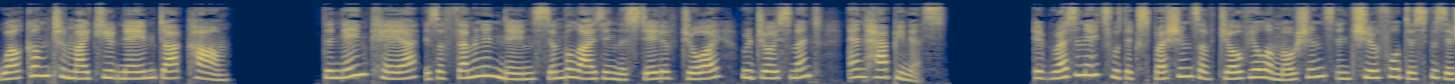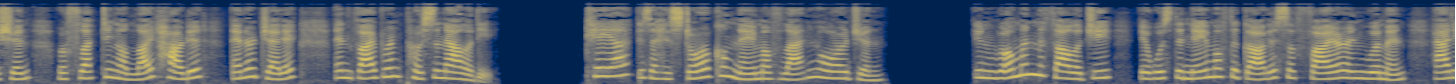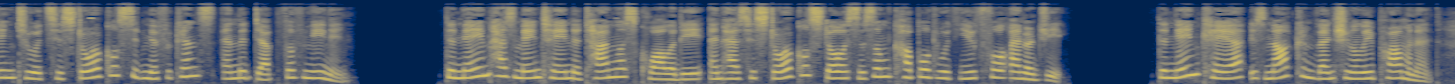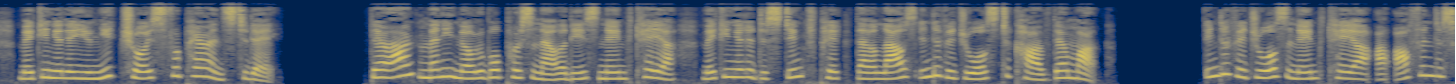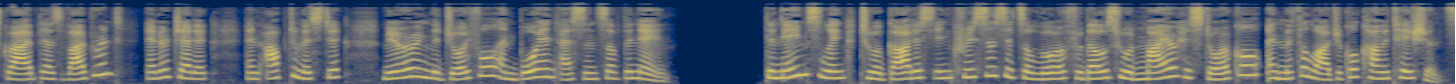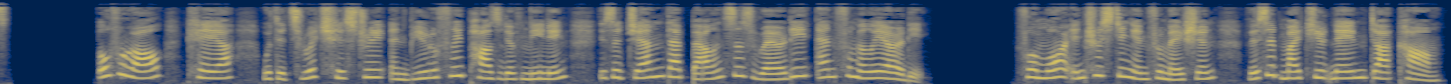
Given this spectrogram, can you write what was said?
Welcome to mycutename.com. The name Caia is a feminine name symbolizing the state of joy, rejoicement, and happiness. It resonates with expressions of jovial emotions and cheerful disposition, reflecting a light-hearted, energetic, and vibrant personality. Caia is a historical name of Latin origin. In Roman mythology, it was the name of the goddess of fire and women, adding to its historical significance and the depth of meaning. The name has maintained a timeless quality and has historical stoicism coupled with youthful energy. The name Caia is not conventionally prominent, making it a unique choice for parents today. There aren't many notable personalities named Caia, making it a distinct pick that allows individuals to carve their mark. Individuals named Caia are often described as vibrant, energetic, and optimistic, mirroring the joyful and buoyant essence of the name. The name's link to a goddess increases its allure for those who admire historical and mythological connotations. Overall, Caia, with its rich history and beautifully positive meaning, is a gem that balances rarity and familiarity. For more interesting information, visit mycute mycutename.com.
